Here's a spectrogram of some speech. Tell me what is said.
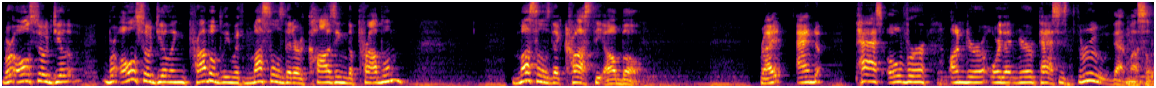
We're also dealing we're also dealing probably with muscles that are causing the problem. Muscles that cross the elbow. Right? And pass over, under, or that nerve passes through that muscle.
